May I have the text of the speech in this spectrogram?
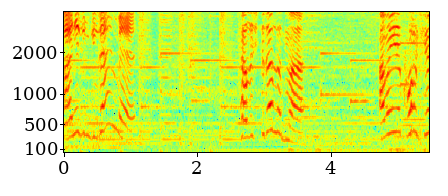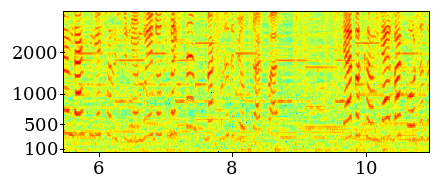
Anneciğim güzel mi? Çalıştıralım mı? Ama yine korkuyorum dersin diye çalıştırmıyorum. Buraya da oturmak ister misin? Bak burada da bir oturak var. Gel bakalım gel bak orada da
